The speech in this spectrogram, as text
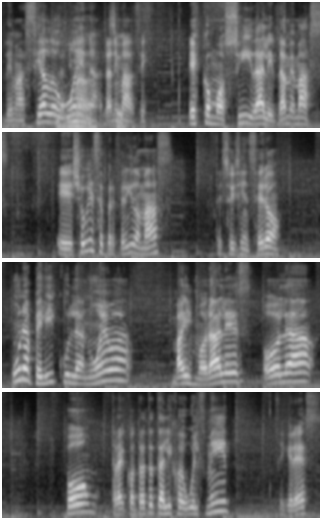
demasiado buena, la animada, sí. Es como, sí, dale, dame más. Eh, yo hubiese preferido más, te soy sincero, una película nueva, Miles Morales, hola, pum, contratate al hijo de Will Smith, si querés.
